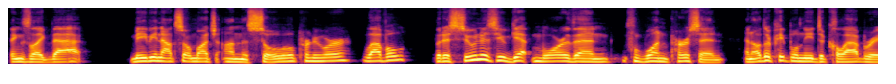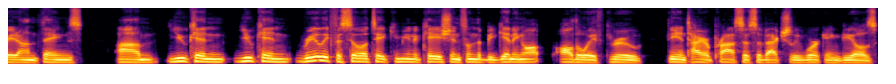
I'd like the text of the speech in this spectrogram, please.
things like that. Maybe not so much on the solopreneur level, but as soon as you get more than one person and other people need to collaborate on things, um, you can you can really facilitate communication from the beginning all, all the way through the entire process of actually working deals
